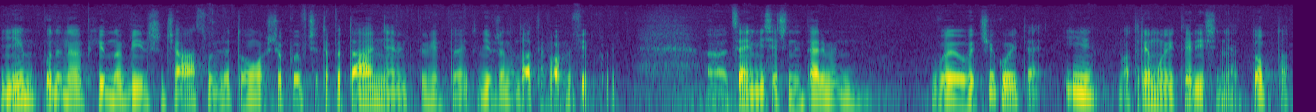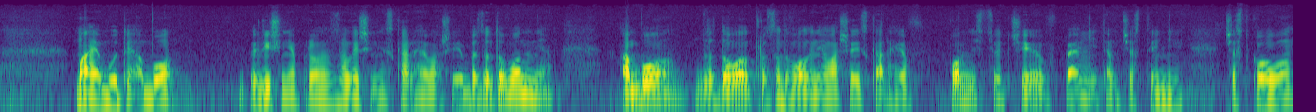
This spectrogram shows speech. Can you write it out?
їм буде необхідно більше часу для того, щоб вивчити питання, відповідно, і тоді вже надати вам відповідь. Е, Цей місячний термін ви очікуєте і отримуєте рішення. Тобто має бути або рішення про залишення скарги вашої без задоволення, або про задоволення вашої скарги повністю чи в певній там частині частково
